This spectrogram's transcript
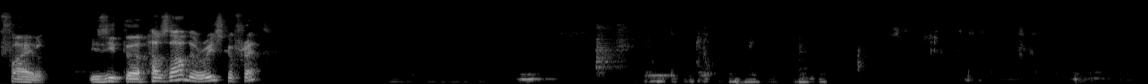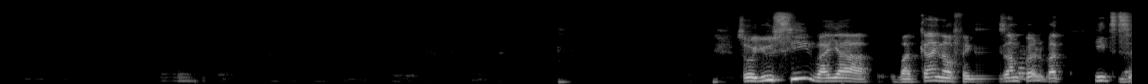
file. Is it a hazard, a risk, a threat? So you see via that kind of example that it's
